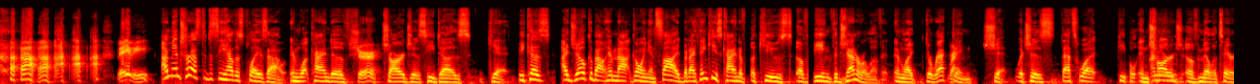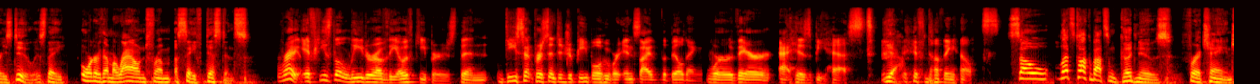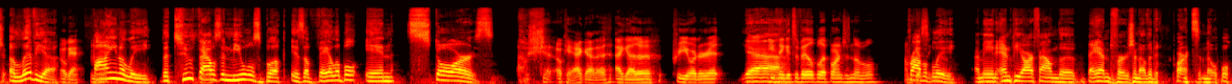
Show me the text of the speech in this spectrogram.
Maybe. I'm interested to see how this plays out and what kind of Sure. charges he does get because I joke about him not going inside, but I think he's kind of accused of being the general of it and like directing shit, which is that's what people in charge of militaries do is they order them around from a safe distance. Right. If he's the leader of the Oath Keepers, then decent percentage of people who were inside the building were there at his behest. Yeah. If nothing else. So let's talk about some good news for a change. Olivia, Okay. Mhm. finally, the 2000 Mules book is available in stores. Oh shit. Okay, I gotta I gotta pre-order it. Yeah. you think it's available at Barnes and Noble? I'm Probably. I mean, NPR found the banned version of it in Barnes and Noble.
